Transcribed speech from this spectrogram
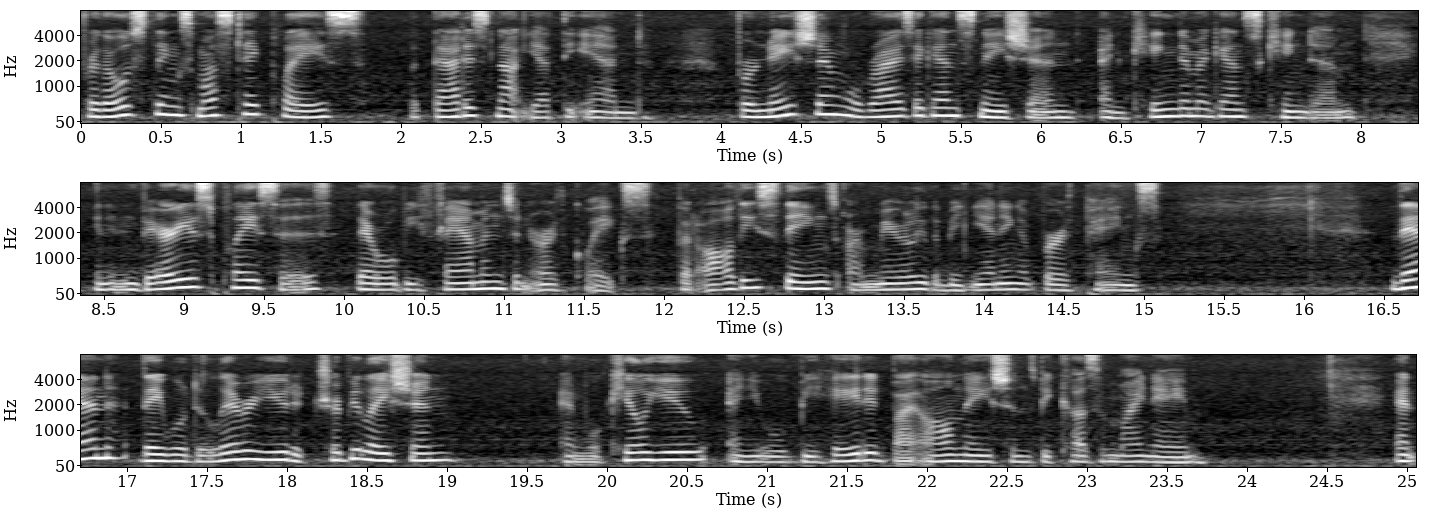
For those things must take place, but that is not yet the end. For nation will rise against nation, and kingdom against kingdom, and in various places there will be famines and earthquakes. But all these things are merely the beginning of birth pangs. Then they will deliver you to tribulation and will kill you, and you will be hated by all nations because of my name. And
